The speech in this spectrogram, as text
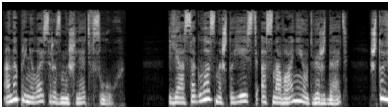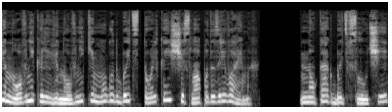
Она принялась размышлять вслух. Я согласна, что есть основания утверждать, что виновник или виновники могут быть только из числа подозреваемых. Но как быть в случае,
